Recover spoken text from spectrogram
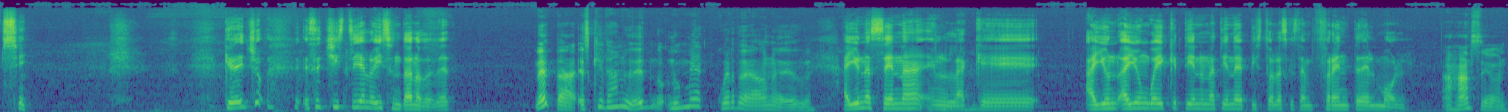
Sí. Que de hecho, ese chiste ya lo hizo en Dawn of the Dead. Neta, es que Dawn of the Dead, no, no me acuerdo de Dawn of the Dead, güey. Hay una escena en la que hay un, hay un güey que tiene una tienda de pistolas que está enfrente del mall. Ajá, Simón.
